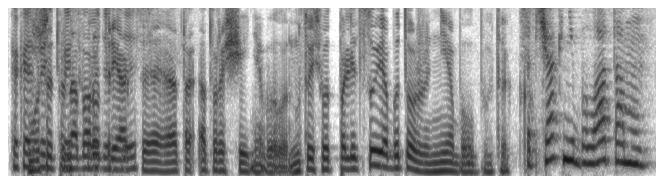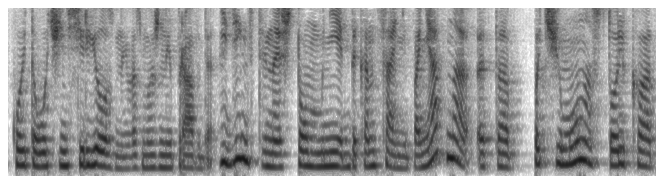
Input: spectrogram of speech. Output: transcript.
какая Может, жесть это наоборот реакция от, отвращения была. Ну, то есть вот по лицу я бы тоже не был бы так. Собчак не была там какой-то очень серьезной, возможно, и правда. Единственное, что мне до конца непонятно, это почему настолько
